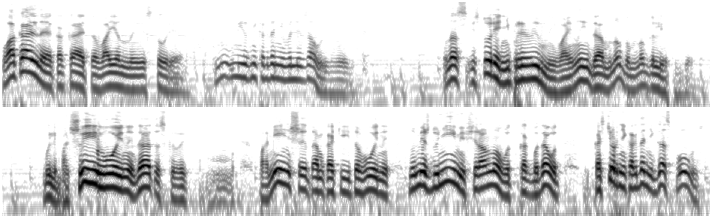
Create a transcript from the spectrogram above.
локальная какая-то военная история. Ну, мир никогда не вылезал из войны. У нас история непрерывной войны, да, много-много лет идет. Были большие войны, да, так сказать, поменьше там какие-то войны, но между ними все равно вот как бы, да, вот костер никогда не газ полностью.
